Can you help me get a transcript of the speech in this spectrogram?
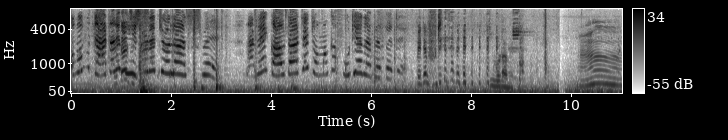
ও বাবা তাড়াতাড়ি ঠিক আছে। ভিতরে চলে আসবে। নালে কাউটা আছে তোমাকে ফুটিয়ে দেবে পেটে। পেটে ফুটিয়ে দেবে? কি ফোটাবে? হুম,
